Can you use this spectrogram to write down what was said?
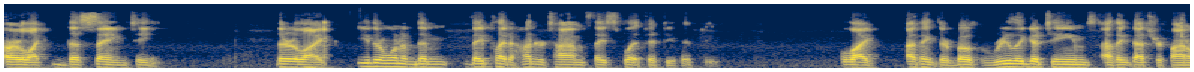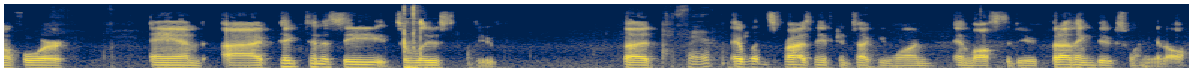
are like the same team. They're like either one of them. They played a hundred times. They split 50-50. Like I think they're both really good teams. I think that's your final four and I picked Tennessee to lose to Duke. But Fair. it wouldn't surprise me if Kentucky won and lost to Duke. But I think Duke's winning it all.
